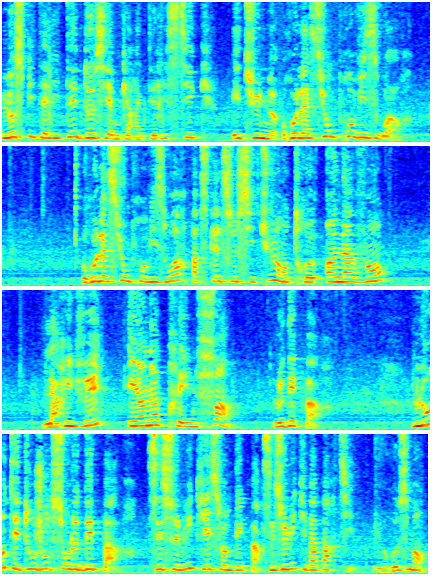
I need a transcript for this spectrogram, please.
L'hospitalité, deuxième caractéristique, est une relation provisoire. Relation provisoire parce qu'elle se situe entre un avant, l'arrivée, et un après, une fin, le départ. L'hôte est toujours sur le départ. C'est celui qui est sur le départ. C'est celui qui va partir. Et heureusement.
